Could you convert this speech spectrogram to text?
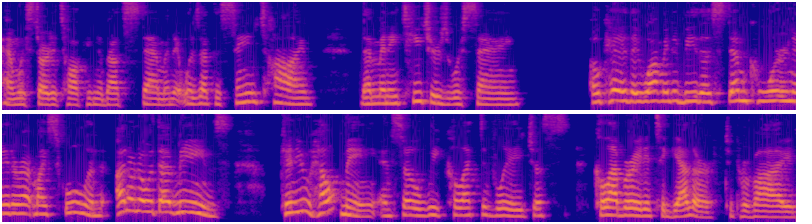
and we started talking about STEM. And it was at the same time that many teachers were saying, okay, they want me to be the STEM coordinator at my school, and I don't know what that means. Can you help me? And so we collectively just collaborated together to provide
